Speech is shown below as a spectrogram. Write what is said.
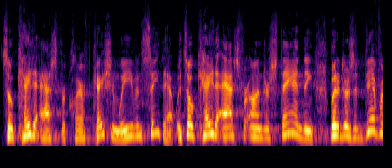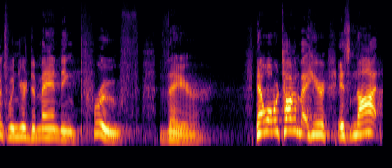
It's okay to ask for clarification. We even see that. It's okay to ask for understanding, but there's a difference when you're demanding proof there now, what we're talking about here is not,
